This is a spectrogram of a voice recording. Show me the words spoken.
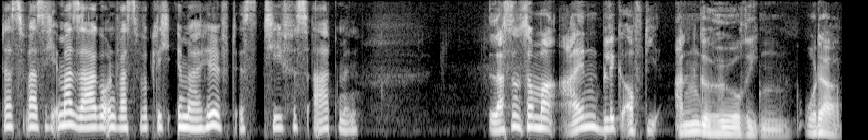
Das, was ich immer sage und was wirklich immer hilft, ist tiefes Atmen. Lass uns noch mal einen Blick auf die Angehörigen oder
